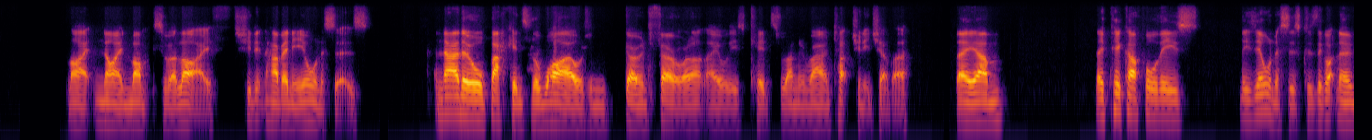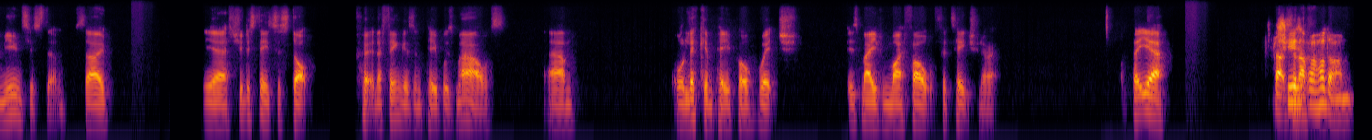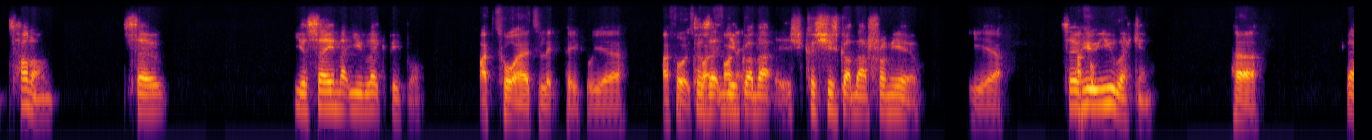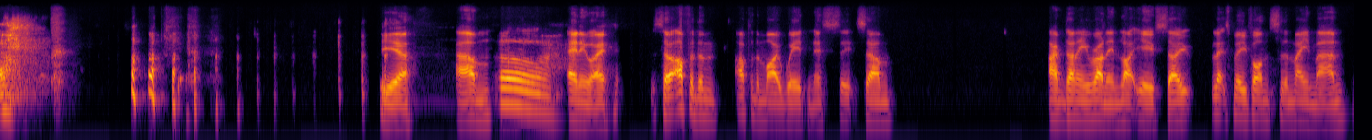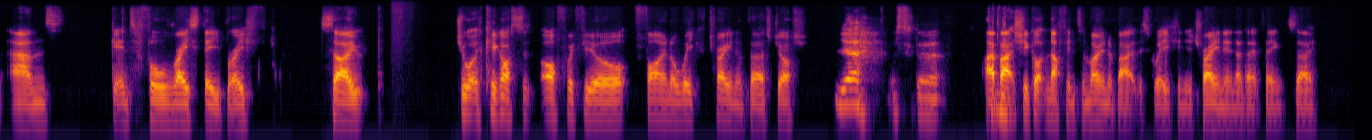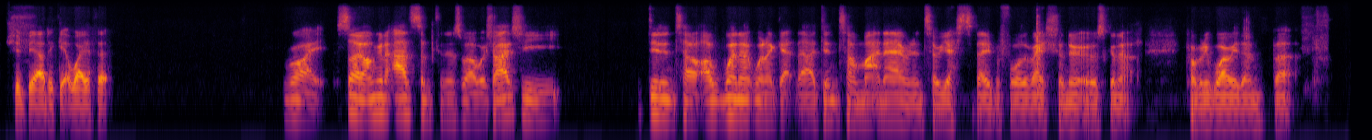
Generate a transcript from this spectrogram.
like nine months of her life. She didn't have any illnesses, and now they're all back into the wild and going feral, aren't they? All these kids running around touching each other. They um they pick up all these these illnesses because they've got no immune system. So yeah, she just needs to stop putting her fingers in people's mouths um, or licking people, which is maybe my fault for teaching her it. But yeah, that's She's, enough. oh, hold on, hold on. So you're saying that you lick people I've taught her to lick people. Yeah, I thought it was because you've got that because she's got that from you. Yeah, So I who thought- are you licking? her. Oh. Yeah. Um. oh, Anyway, so other than other than my weirdness, it's um. I haven't done any running like you, so let's move on to the main man and get into full race debrief. So, do you want to kick us off with your final week of training first, Josh? Yeah, let's do it. I've actually got nothing to moan about this week in your training. I don't think so. Should be able to get away with it. Right. So I'm going to add something as well, which I actually didn't tell. I when I when I get there, I didn't tell Matt and Aaron until yesterday before the race. I knew it was going to probably worry them. But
